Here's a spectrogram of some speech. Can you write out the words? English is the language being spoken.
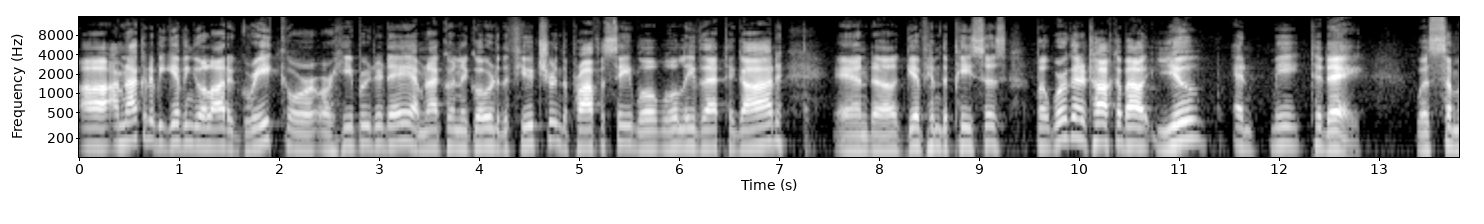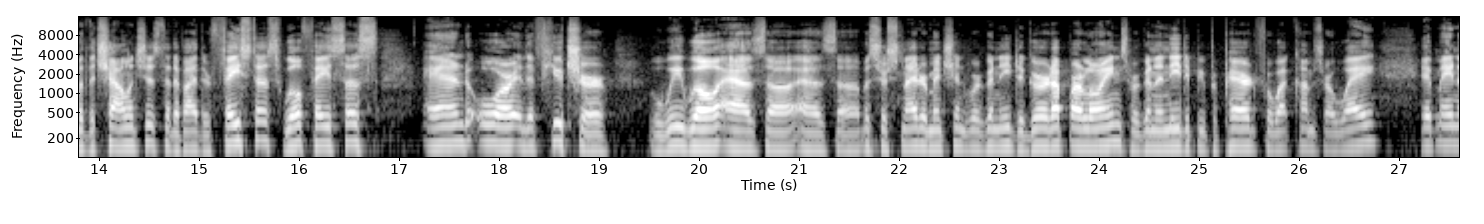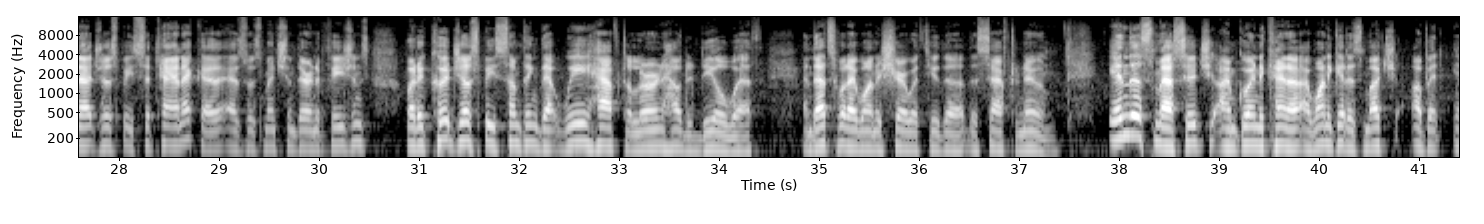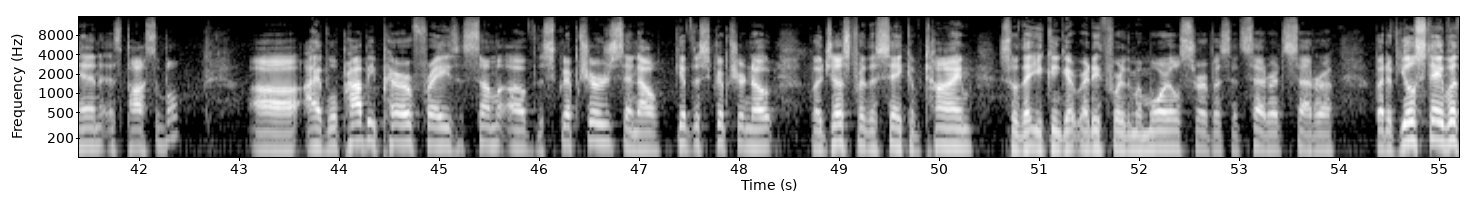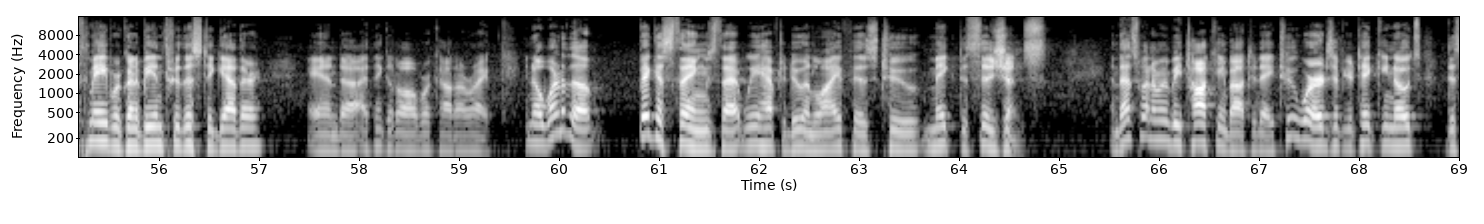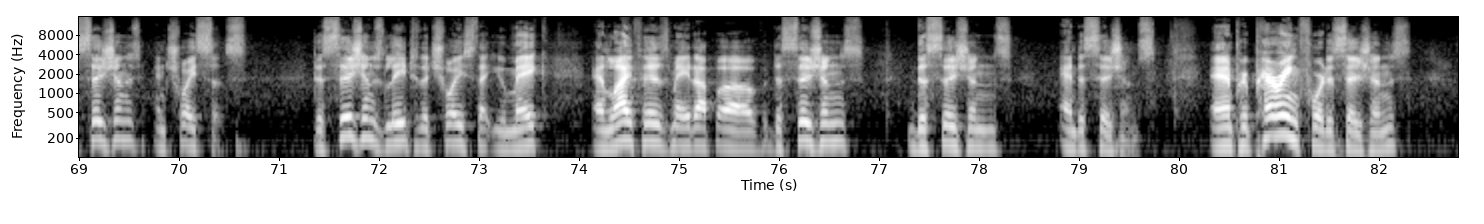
Uh, I'm not going to be giving you a lot of Greek or, or Hebrew today. I'm not going to go into the future and the prophecy. We'll, we'll leave that to God and uh, give Him the pieces. But we're going to talk about you and me today with some of the challenges that have either faced us, will face us, and or in the future we will, as, uh, as uh, Mr. Snyder mentioned, we're going to need to gird up our loins. We're going to need to be prepared for what comes our way. It may not just be satanic, as was mentioned there in Ephesians, but it could just be something that we have to learn how to deal with. And that's what I want to share with you the, this afternoon. In this message, I'm going to kind of, I want to get as much of it in as possible. Uh, I will probably paraphrase some of the scriptures and I'll give the scripture note, but just for the sake of time so that you can get ready for the memorial service, et cetera, et cetera. But if you'll stay with me, we're going to be in through this together, and uh, I think it'll all work out all right. You know, one of the biggest things that we have to do in life is to make decisions. And that's what I'm going to be talking about today. Two words, if you're taking notes decisions and choices. Decisions lead to the choice that you make, and life is made up of decisions, decisions, and decisions. And preparing for decisions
